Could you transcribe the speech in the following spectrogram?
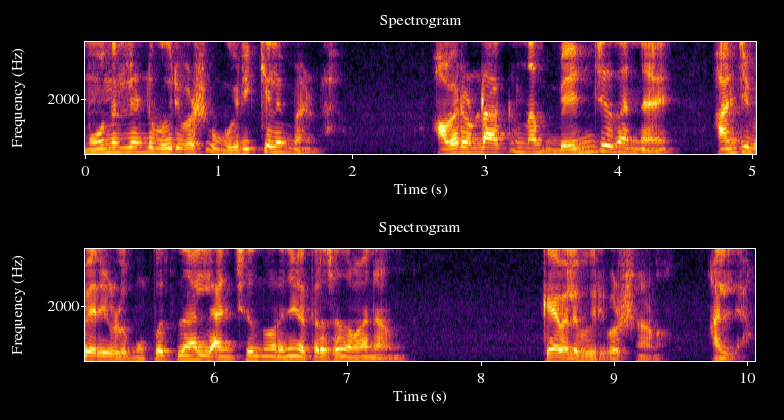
മൂന്നിൽ രണ്ട് ഭൂരിപക്ഷം ഒരിക്കലും വേണ്ട. അവരുണ്ടാക്കുന്ന ബെഞ്ച് തന്നെ അഞ്ച് പേരേ ഉള്ളൂ. മുപ്പത്തിനാലിൽ അഞ്ച് എന്ന് പറഞ്ഞാൽ എത്ര ശതമാനമാണ്? കേവല ഭൂരിപക്ഷമാണ്. അല്ല.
